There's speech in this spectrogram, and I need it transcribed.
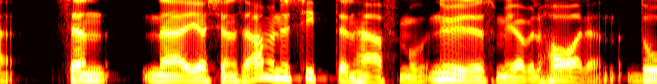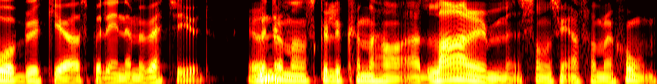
Eh, sen när jag känner att ah, men nu sitter den här nu är det som jag vill ha den, då brukar jag spela in den med bättre ljud. Jag undrar om man skulle kunna ha larm som sin affirmation.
